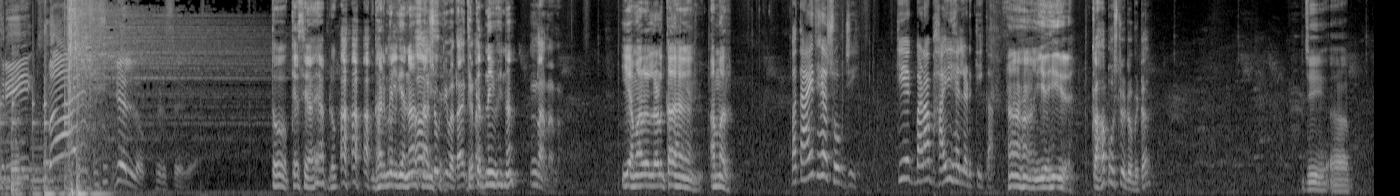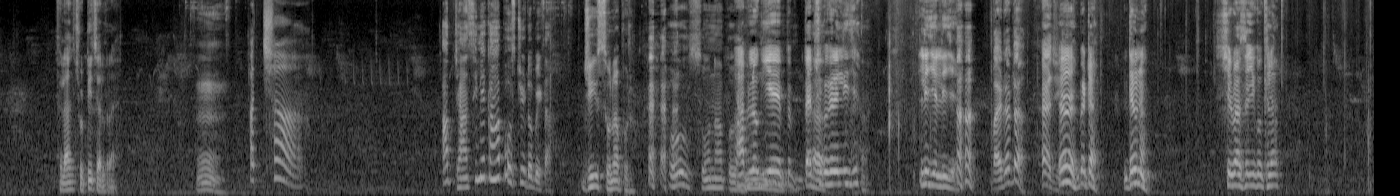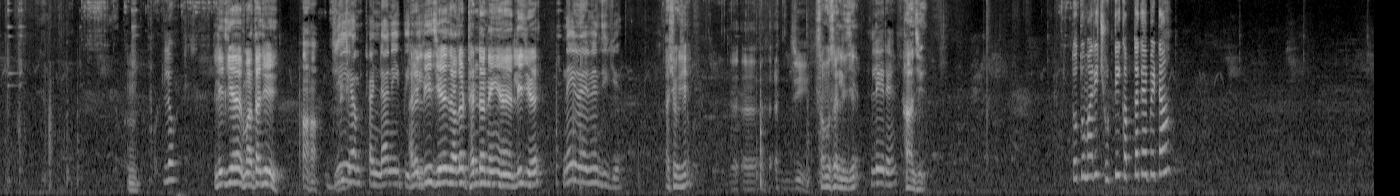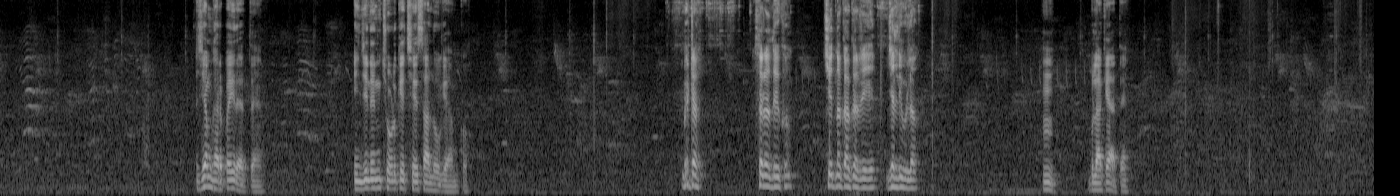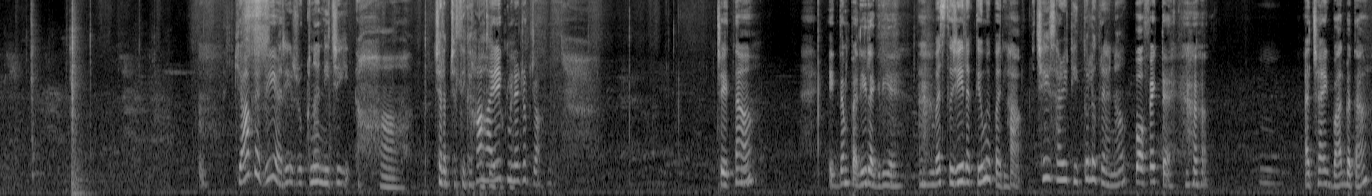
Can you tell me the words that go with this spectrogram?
थ्री ये लो फिर से। तो कैसे आए आप लोग? घर मिल गया ना हाँ, आसानी से? जी बताए थे ना। दिक्कत नहीं हुई ना? ना ना ना। ये हमारा लड़का है अमर। बताए थे अशोक जी कि एक बड़ा भाई है लड़की का। हाँ हाँ यही है। कहाँ पोस्टेड हो बेटा? जी फ़िलहाल छुट्टी चल रहा है। हम्म। अच्छा। आप झांसी में कहाँ पोस्टेड हो बेटा? जी सोनापुर। ओह सोनापुर। आप लोग ये पे- पेप्सी वगैरह लीजिए। लीजिए लीजिए। बायोडाटा हाँ जी। ए, बेटा देव ना श्रीवास जी को खिला लो। लीजिए माता जी हाँ हाँ। जी हम ठंडा नहीं पीते। अरे लीजिए ज़्यादा ठंडा नहीं है लीजिए। नहीं रहने दीजिए। अशोक जी। जी। समोसा लीजिए। ले रहे हैं। हाँ जी। तो तुम्हारी छुट्टी कब तक है बेटा? जी हम घर पर ही रहते हैं। इंजीनियरिंग छोड़ के छः साल हो गया हमको। बेटा जरा देखो चेतना क्या कर रही है? जल्दी बुलाओ। हम्म बुला के आते हैं। क्या कर रही है? अरे रुकना नीचे हाँ। चल अब जल्दी कर हाँ हाँ एक मिनट रुक जाओ। चेतना एकदम परी लग रही है। बस तुझे ही लगती हूँ मैं परी। हाँ। अच्छा ये साड़ी ठीक तो लग रहा है ना? परफेक्ट है। अच्छा एक बात बता।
